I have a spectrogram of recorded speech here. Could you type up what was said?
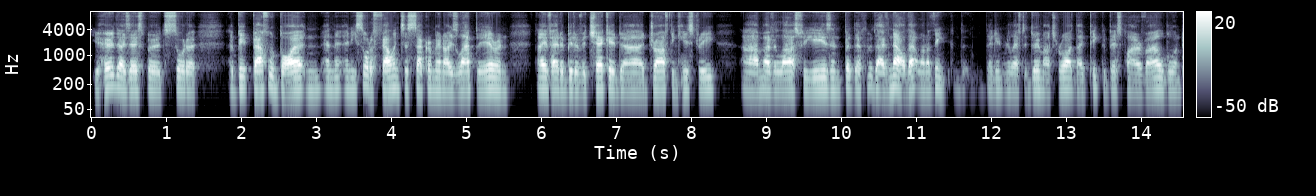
you heard those experts sort of a bit baffled by it, and, and and he sort of fell into Sacramento's lap there, and they've had a bit of a checkered uh, drafting history um, over the last few years, and but they've, nailed that one. I think they didn't really have to do much right. They picked the best player available, and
